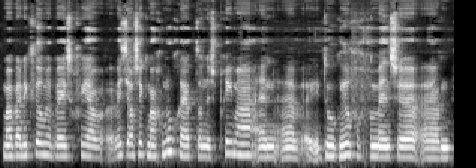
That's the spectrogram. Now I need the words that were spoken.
Maar ben ik veel meer bezig van, ja, weet je, als ik maar genoeg heb, dan is prima. En uh, ik doe ook heel veel voor mensen, um,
